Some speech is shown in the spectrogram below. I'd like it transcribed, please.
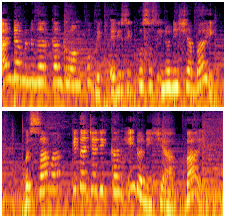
Anda mendengarkan ruang publik edisi khusus Indonesia Baik. Bersama kita jadikan Indonesia baik.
